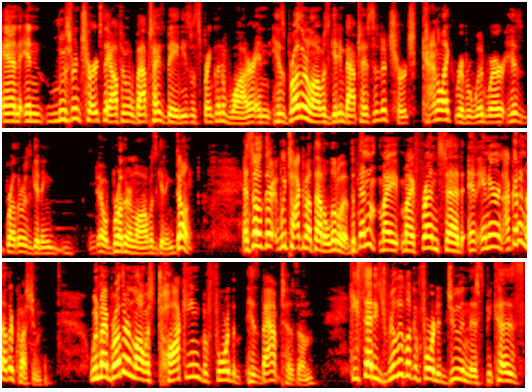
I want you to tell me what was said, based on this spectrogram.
and in Lutheran church, they often will baptize babies with sprinkling of water. And his brother in law was getting baptized at a church, kind of like Riverwood, where his brother was getting, you know, brother in law was getting dunked. And so there, we talked about that a little bit. But then my, my friend said, and, and Aaron, I've got another question. When my brother in law was talking before the, his baptism, he said he's really looking forward to doing this because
